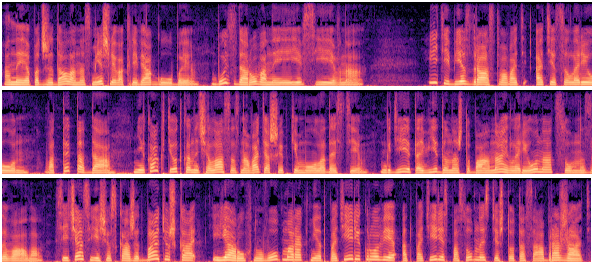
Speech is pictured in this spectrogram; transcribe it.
Анея поджидала, насмешливо кривя губы. «Будь здорова, Анея Евсеевна!» «И тебе здравствовать, отец Иларион! Вот это да!» Никак тетка начала осознавать ошибки молодости. Где это видано, чтобы она Илариона отцом называла? Сейчас еще скажет батюшка, и я рухну в обморок не от потери крови, а от потери способности что-то соображать.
